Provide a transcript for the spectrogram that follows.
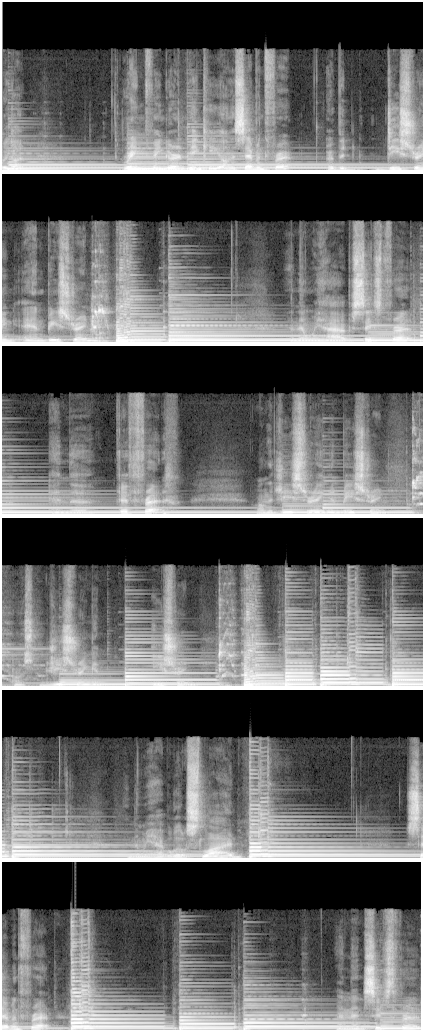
we got ring finger and pinky on the seventh fret of the D string and B string. And then we have sixth fret and the fifth fret on the G string and B string, on G string and E string. And then we have a little slide, seventh fret, and then sixth fret,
